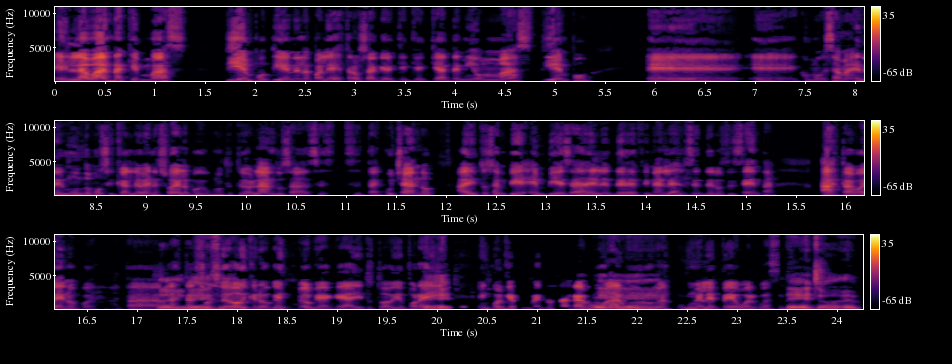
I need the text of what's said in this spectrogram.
es, la banda que más tiempo tiene en la palestra, o sea, que, que, que ha tenido más tiempo, eh, eh, ¿cómo se llama? En el mundo musical de Venezuela, porque como te estoy hablando, o sea, se, está escuchando, ahí se empieza desde, desde finales de los 60 hasta, bueno, pues hasta, el sol de hoy, creo que, creo que, que hay todavía por ahí. en cualquier momento saca algún, algún, algún, LP o algo así. De hecho, eh,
